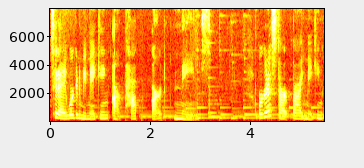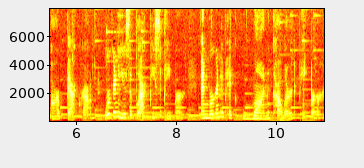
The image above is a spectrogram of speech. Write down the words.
Today we're going to be making our pop art names. We're going to start by making our background. We're going to use a black piece of paper and we're going to pick one colored paper.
